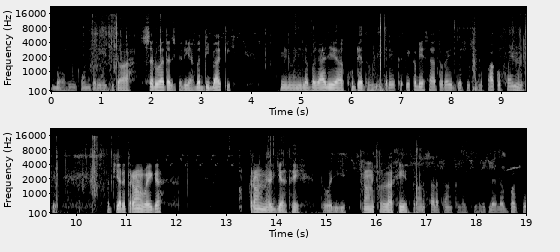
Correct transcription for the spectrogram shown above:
એવું કામ કરી હજી તો આ શરૂઆત જ કરી આ બધી બાકી. વીણવાની લગભગ આજે આ ખૂટે તો નહીંતર એક એક બે સા તો રહી જ જશે એટલે પાકું ફાઇનલ છે અત્યારે ત્રણ વાગ્યા. ત્રણ ને અગિયાર થઈ. તો હજી ત્રણ કલાક છે ત્રણ, સાડા ત્રણ કલાક જેવું. એટલે લગભગ છે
